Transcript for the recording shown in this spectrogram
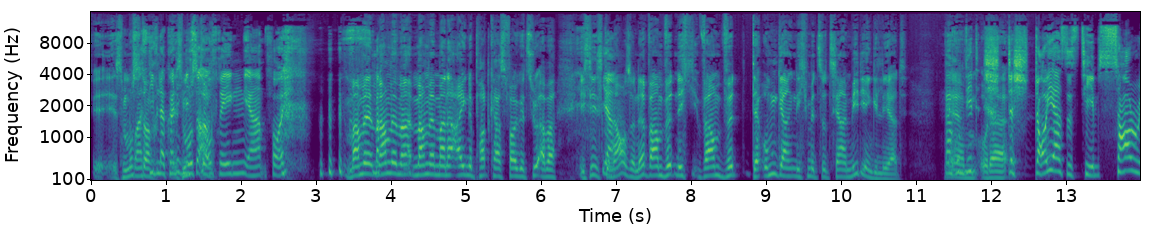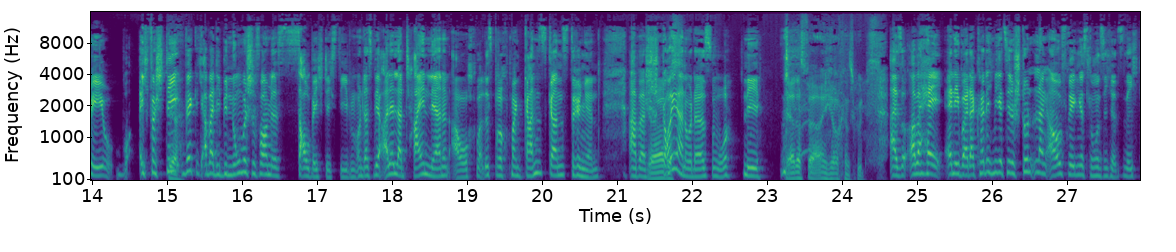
es muss Boah, doch. Steven, da könnte ich mich so doch, aufregen, ja, voll. Machen wir, machen wir mal, machen wir mal eine eigene Podcast-Folge zu, aber ich sehe es ja. genauso, ne? Warum wird nicht, warum wird der Umgang nicht mit sozialen Medien gelehrt? Warum ähm, wird das Steuersystem, sorry, ich verstehe ja. wirklich, aber die binomische Formel ist sau wichtig, Steven. Und dass wir alle Latein lernen auch, weil das braucht man ganz, ganz dringend. Aber ja, Steuern oder so, nee. Ja, das wäre eigentlich auch ganz gut. Also, aber hey, anyway, da könnte ich mich jetzt hier stundenlang aufregen, das lohnt sich jetzt nicht.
